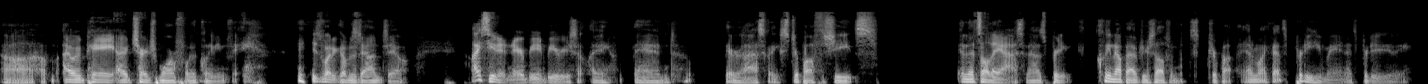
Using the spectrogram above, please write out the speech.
Um, I would pay, I would charge more for the cleaning fee, is what it comes down to. I seen it in Airbnb recently and they were asking, like, strip off the sheets. And that's all they asked. And I was pretty clean up after yourself and strip up. And I'm like, that's pretty humane. That's pretty easy.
